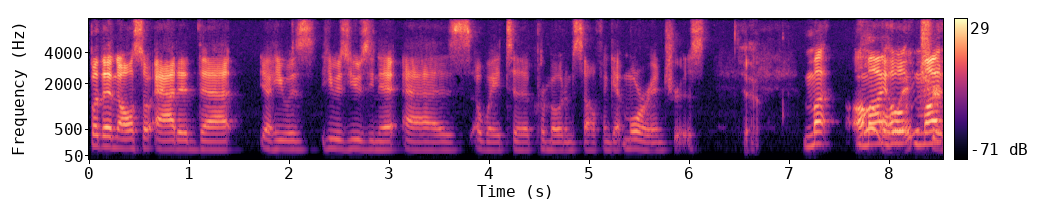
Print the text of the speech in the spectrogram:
but then also added that yeah he was he was using it as a way to promote himself and get more interest. Yeah. My oh, my whole my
